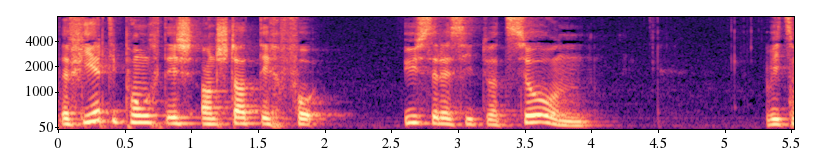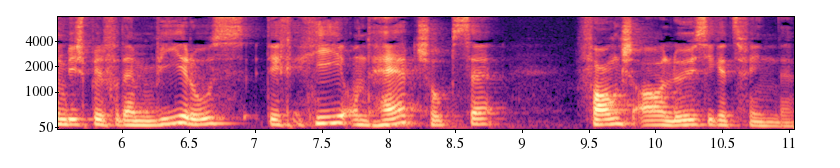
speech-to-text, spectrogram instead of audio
Der vierte Punkt ist, anstatt dich von unserer Situation, wie zum Beispiel von dem Virus, dich hin und her zu schubsen, fangst an, Lösungen zu finden.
